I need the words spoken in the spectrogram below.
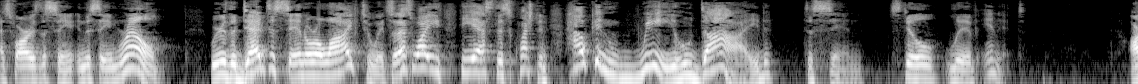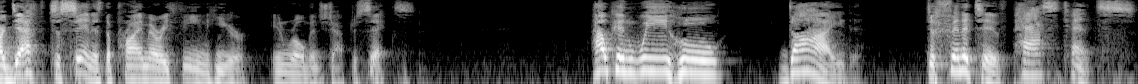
as far as the same, in the same realm. We're either dead to sin or alive to it. So that's why he, he asked this question. How can we who died to sin still live in it? Our death to sin is the primary theme here in Romans chapter 6. How can we who died, definitive past tense,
